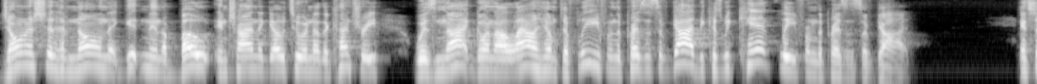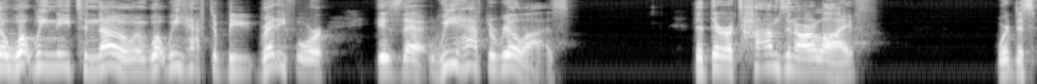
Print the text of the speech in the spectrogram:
Jonah should have known that getting in a boat and trying to go to another country was not going to allow him to flee from the presence of God because we can't flee from the presence of God. And so, what we need to know and what we have to be ready for is that we have to realize that there are times in our life where dis-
